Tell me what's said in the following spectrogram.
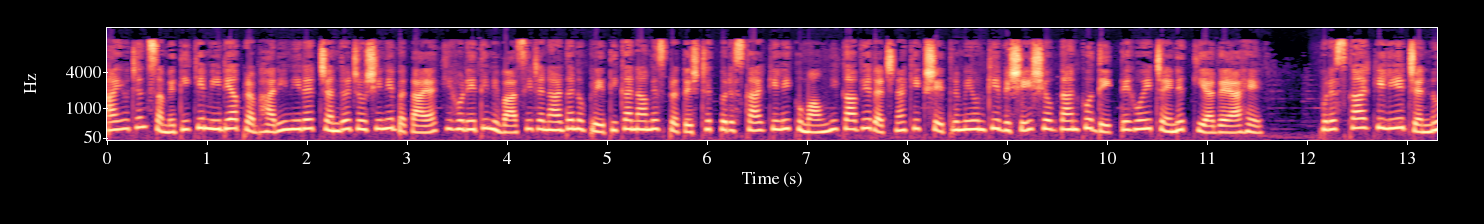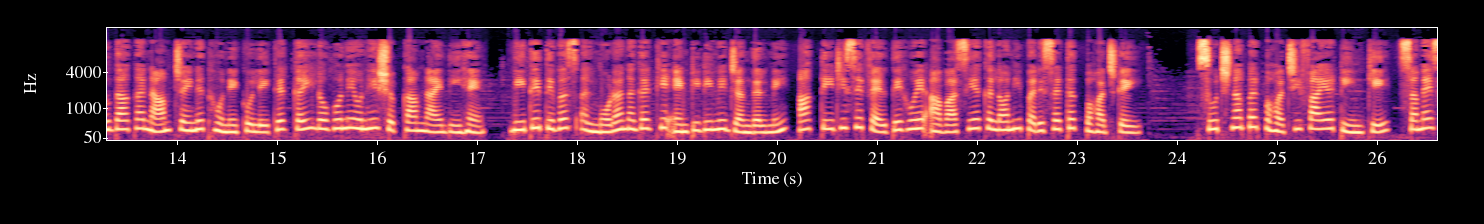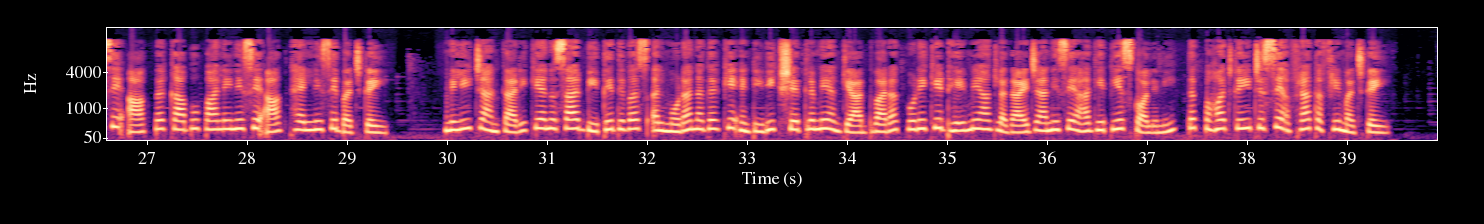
आयोजन समिति के मीडिया प्रभारी नीरज चंद्र जोशी ने बताया कि हुडेती निवासी जनार्दन उप्रेती का नाम इस प्रतिष्ठित पुरस्कार के लिए कुमाऊनी काव्य रचना के क्षेत्र में उनके विशेष योगदान को देखते हुए चयनित किया गया है पुरस्कार के लिए जन्नुदा का नाम चयनित होने को लेकर कई लोगों ने उन्हें शुभकामनाएँ दी हैं। बीते दिवस अल्मोड़ा नगर के एनटीडी में जंगल में आग तेज़ी से फैलते हुए आवासीय कॉलोनी परिसर तक पहुँच गई। सूचना पर पहुँची फायर टीम के समय से आग पर काबू पा लेने से आग फैलने से बच गई। मिली जानकारी के अनुसार बीते दिवस अल्मोड़ा नगर के एनटीडी क्षेत्र में अज्ञात द्वारा कूड़े के ढेर में आग लगाए जाने से आग एपीएस कॉलोनी तक पहुँच गई, जिससे अफरा तफरी मच गई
